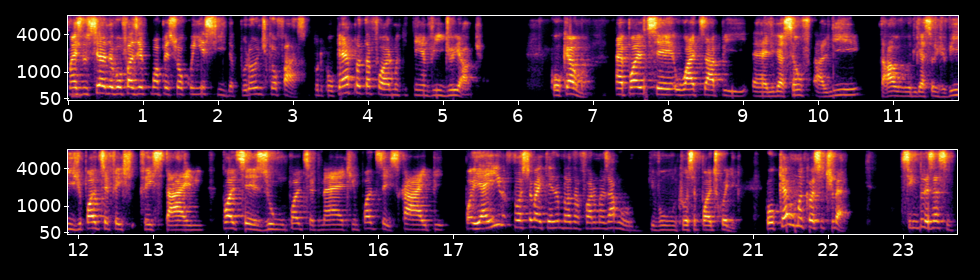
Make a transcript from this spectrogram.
Mas, Luciano, eu vou fazer com uma pessoa conhecida. Por onde que eu faço? Por qualquer plataforma que tenha vídeo e áudio. Qualquer uma. É, pode ser o WhatsApp, é, ligação ali, tal, ligação de vídeo, pode ser face, FaceTime, pode ser Zoom, pode ser Matching, pode ser Skype, e aí você vai ter plataformas a que, vão, que você pode escolher. Qualquer uma que você tiver. Simples assim.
